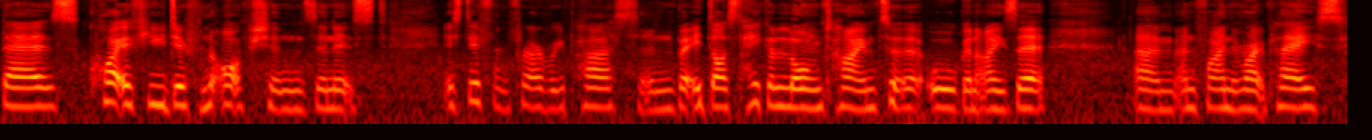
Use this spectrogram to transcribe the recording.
there's quite a few different options and it's it's different for every person, but it does take a long time to organise it um, and find the right place.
